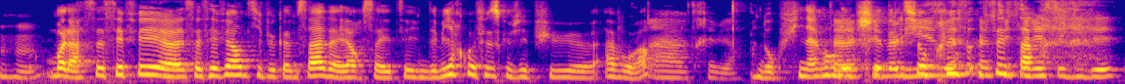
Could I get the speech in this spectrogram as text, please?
Mhm. Voilà, ça s'est fait, euh, ça s'est fait un petit peu comme ça. D'ailleurs, ça a été une des meilleures coiffeuses que j'ai pu euh, avoir. Ah, très bien. Donc finalement, des très belles prise, surprises, c'est ça. laissé guider.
